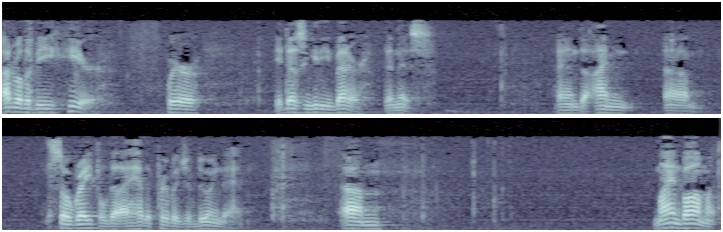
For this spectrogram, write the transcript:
I'd rather be here, where it doesn't get any better than this. And I'm um, so grateful that I had the privilege of doing that. Um, my involvement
